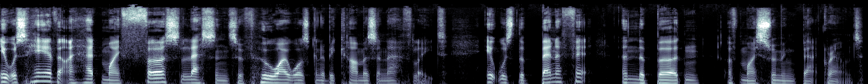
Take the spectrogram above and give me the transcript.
It was here that I had my first lessons of who I was going to become as an athlete. It was the benefit and the burden of my swimming background.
